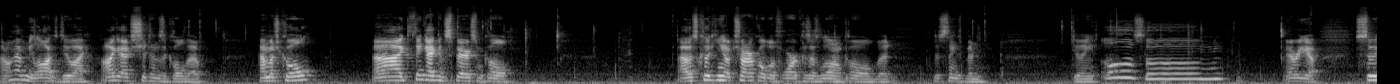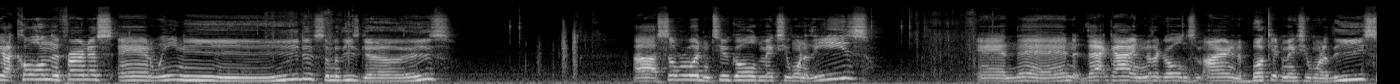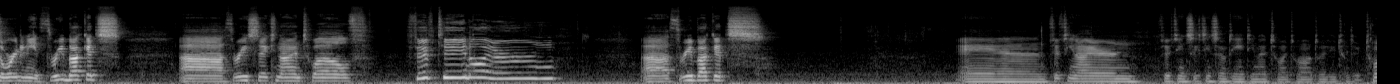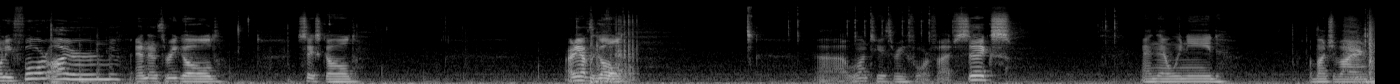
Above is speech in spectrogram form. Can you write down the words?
I don't have any logs, do I? I got shit tons of coal, though. How much coal? Uh, I think I can spare some coal. I was cooking up charcoal before because I was low on coal, but this thing's been doing awesome. There we go. So we got coal in the furnace, and we need some of these guys. Uh, silverwood and two gold makes you one of these. And then that guy, and another gold and some iron and a bucket makes you one of these. So we're going to need three buckets. Uh, 3, 6, 9, 12, 15 iron. Uh, three buckets. And 15 iron. 15, 16, 17, 18, 19, 20, 21, 22, 23, 24 iron. And then three gold. Six gold. I already have the gold. Uh, one, two, three, four, five, six. And then we need a bunch of iron.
